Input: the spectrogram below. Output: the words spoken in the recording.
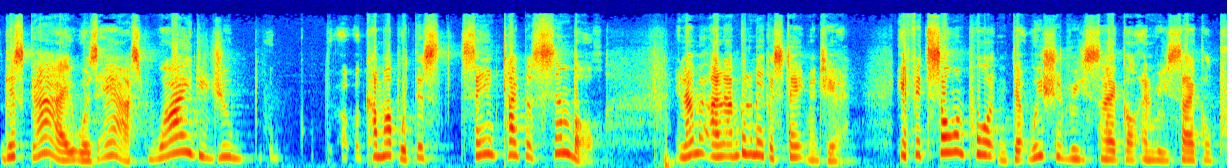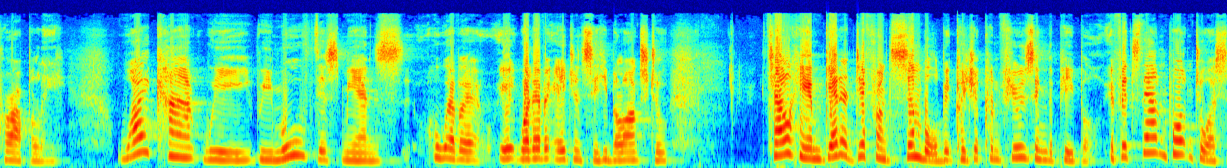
this guy was asked, why did you come up with this same type of symbol? And I'm, and I'm going to make a statement here. If it's so important that we should recycle and recycle properly, why can't we remove this man's, whoever, whatever agency he belongs to, tell him, get a different symbol because you're confusing the people. If it's that important to us,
